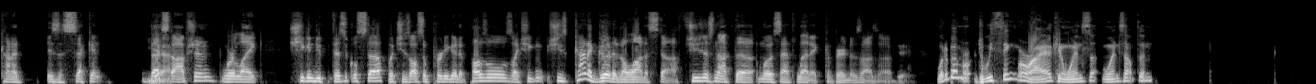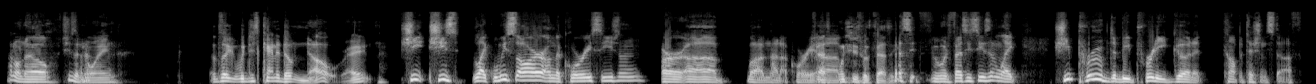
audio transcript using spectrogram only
kind of is a second best Yeah. option. Where like she can do physical stuff, but she's also pretty good at puzzles. Like she can, she's kind of good at a lot of stuff. She's just not the most athletic compared to Zaza. What about? Mar- Do we think Mariah can win win something? I don't know. She's annoying. It's like we just kind of don't know, right? She she's like when we saw her on the Corey season or uh well not a Corey uh, when she's with Fezzi. Fessy, when Fessy season like she proved to be pretty good at competition stuff.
